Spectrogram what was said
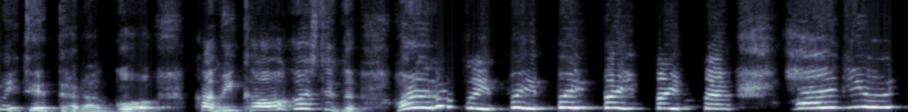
見てたら、こう、髪乾かしてて、あれ、なんかいっぱいいっぱいいっぱいいっぱいいっぱい、生え際いっ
